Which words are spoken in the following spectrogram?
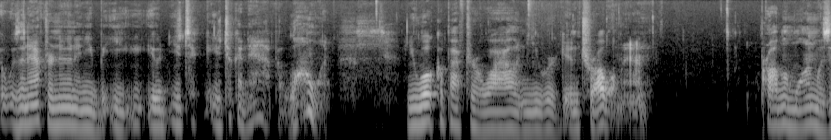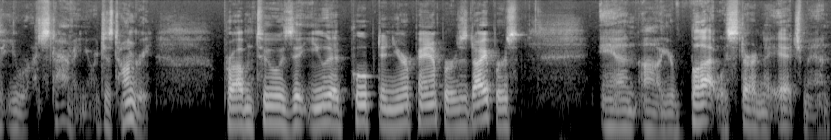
It was an afternoon and you, you, you, you, took, you took a nap, a long one. You woke up after a while and you were in trouble, man. Problem one was that you were starving. You were just hungry. Problem two is that you had pooped in your Pampers diapers and uh, your butt was starting to itch, man.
